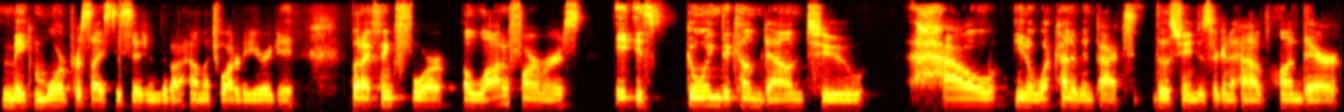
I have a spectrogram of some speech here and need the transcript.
make more precise decisions about how much water to irrigate. But I think for a lot of farmers, it's going to come down to how, you know, what kind of impact those changes are going to have on their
